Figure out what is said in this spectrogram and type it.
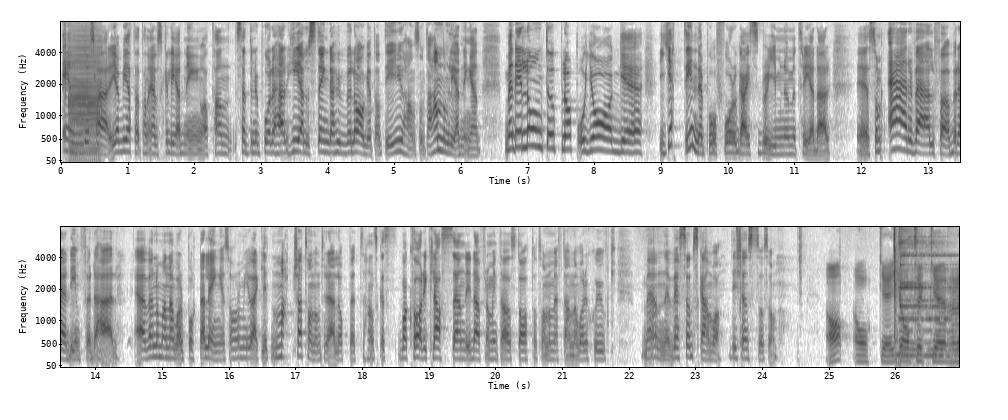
ändå så här. Jag vet att han älskar ledning och att han sätter nu på det här helstängda huvudlaget, att det är ju han som tar hand om ledningen. Men det är långt upplopp och jag är jätteinne på Four Guys Dream nummer tre där, eh, som är väl förberedd inför det här. Även om han har varit borta länge så har de ju verkligen matchat honom till det här loppet. Han ska vara kvar i klassen, det är därför de inte har startat honom efter att han har varit sjuk. Men eh, vässad ska han vara, det känns så som. Ja, och eh, jag trycker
